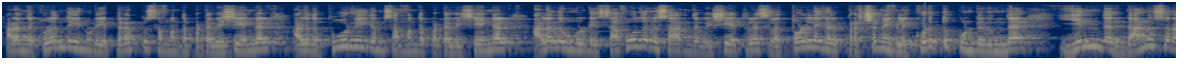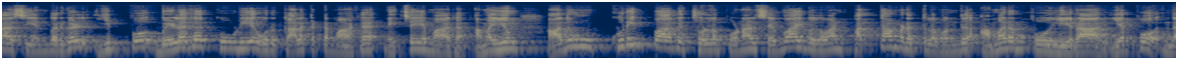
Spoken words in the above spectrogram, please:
அல்லது குழந்தையினுடைய பிறப்பு சம்பந்தப்பட்ட விஷயங்கள் அல்லது பூர்வீகம் சம்பந்தப்பட்ட விஷயங்கள் அல்லது உங்களுடைய சகோதரர் சார்ந்த விஷயத்தில் சில தொல்லைகள் பிரச்சனைகளை கொடுத்து கொண்டிருந்த இந்த தனுசு ராசி என்பர்கள் இப்போ விலகக்கூடிய ஒரு காலகட்டமாக நிச்சயமாக அமையும். அதுவும் குறிப்பாக சொல்ல போனால் செவ்வாய் பகவான் பத்தாம் இடத்துல வந்து அமரப் போகிறார். எப்போ? இந்த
